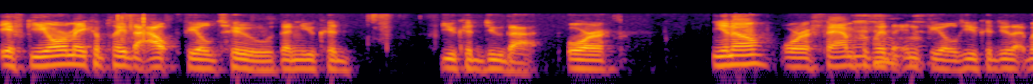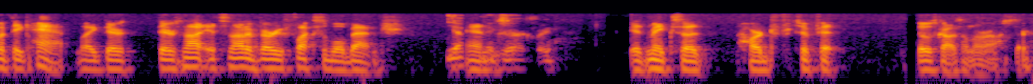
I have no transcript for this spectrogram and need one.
if Guillorme could play the outfield too, then you could you could do that. Or you know, or if Pham could play the mm-hmm. infield, you could do that, but they can't. Like there there's not it's not a very flexible bench. Yep, And- exactly. It makes it hard to fit those guys on the roster.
